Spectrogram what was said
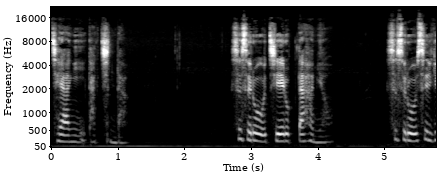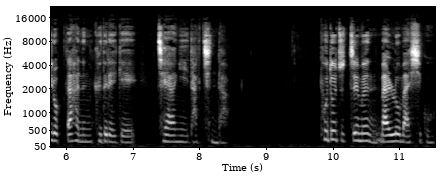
재앙이 닥친다. 스스로 지혜롭다 하며 스스로 슬기롭다 하는 그들에게 재앙이 닥친다. 포도주쯤은 말로 마시고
